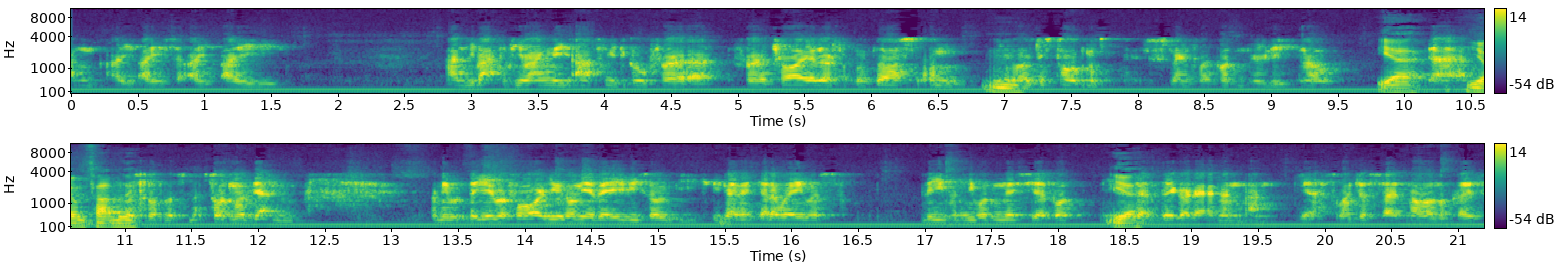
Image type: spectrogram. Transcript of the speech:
and I, I, I, I Andy McEntee rang me, asked me to go for a, for a trial or something like that, and mm. you know, I just told him, I just explained I couldn't really, you know. Yeah, uh, young family. My son was, my son was getting, when he, the year before he was only a baby, so he, kind of get away with leaving. He wouldn't miss yet, but he yeah. was getting bigger then, and, and yeah, so I just said, no, look, I'd,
